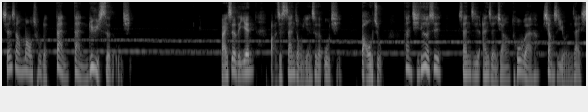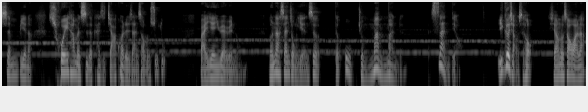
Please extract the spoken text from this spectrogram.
身上冒出了淡淡绿色的雾气，白色的烟把这三种颜色的雾气包住。但奇特的是，三只安神香突然像是有人在身边啊催他们似的，开始加快了燃烧的速度。白烟越来越浓，而那三种颜色的雾就慢慢的散掉。一个小时后，香都烧完了，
